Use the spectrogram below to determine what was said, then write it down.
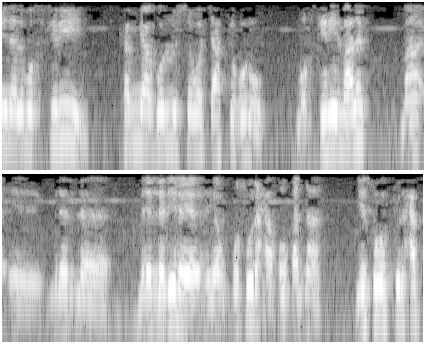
ሚነል ሙኽሲሪን ከሚያጎሉት ሰዎች አትሁኑ ሙኽሲሪን ማለት من الذين ينقصون حقوق الناس የሰዎቹን ሐቅ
